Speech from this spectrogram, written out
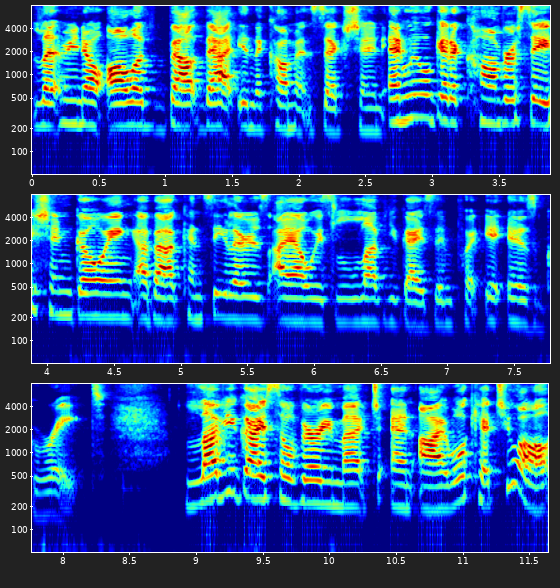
Let me know all about that in the comment section and we will get a conversation going about concealers. I always love you guys input. It is great. Love you guys so very much, and I will catch you all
